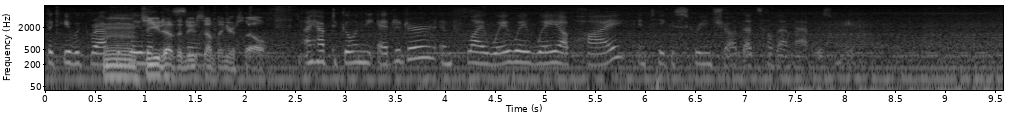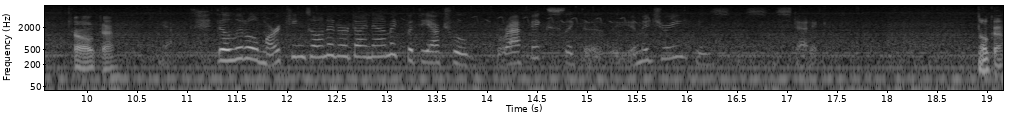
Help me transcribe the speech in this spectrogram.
The, it would graphically. Mm, so you'd have to do something yourself. I have to go in the editor and fly way, way, way up high and take a screenshot. That's how that map is made. Oh, okay. The little markings on it are dynamic, but the actual graphics, like the, the imagery, is, is static. Okay.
